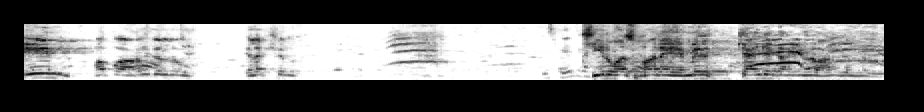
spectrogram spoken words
ಏನ್ ಪಾಪ angle election Srinivas Mane M L candidate ಆಗಿದ್ರು ಆಂಗಲ್ನಲ್ಲಿ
